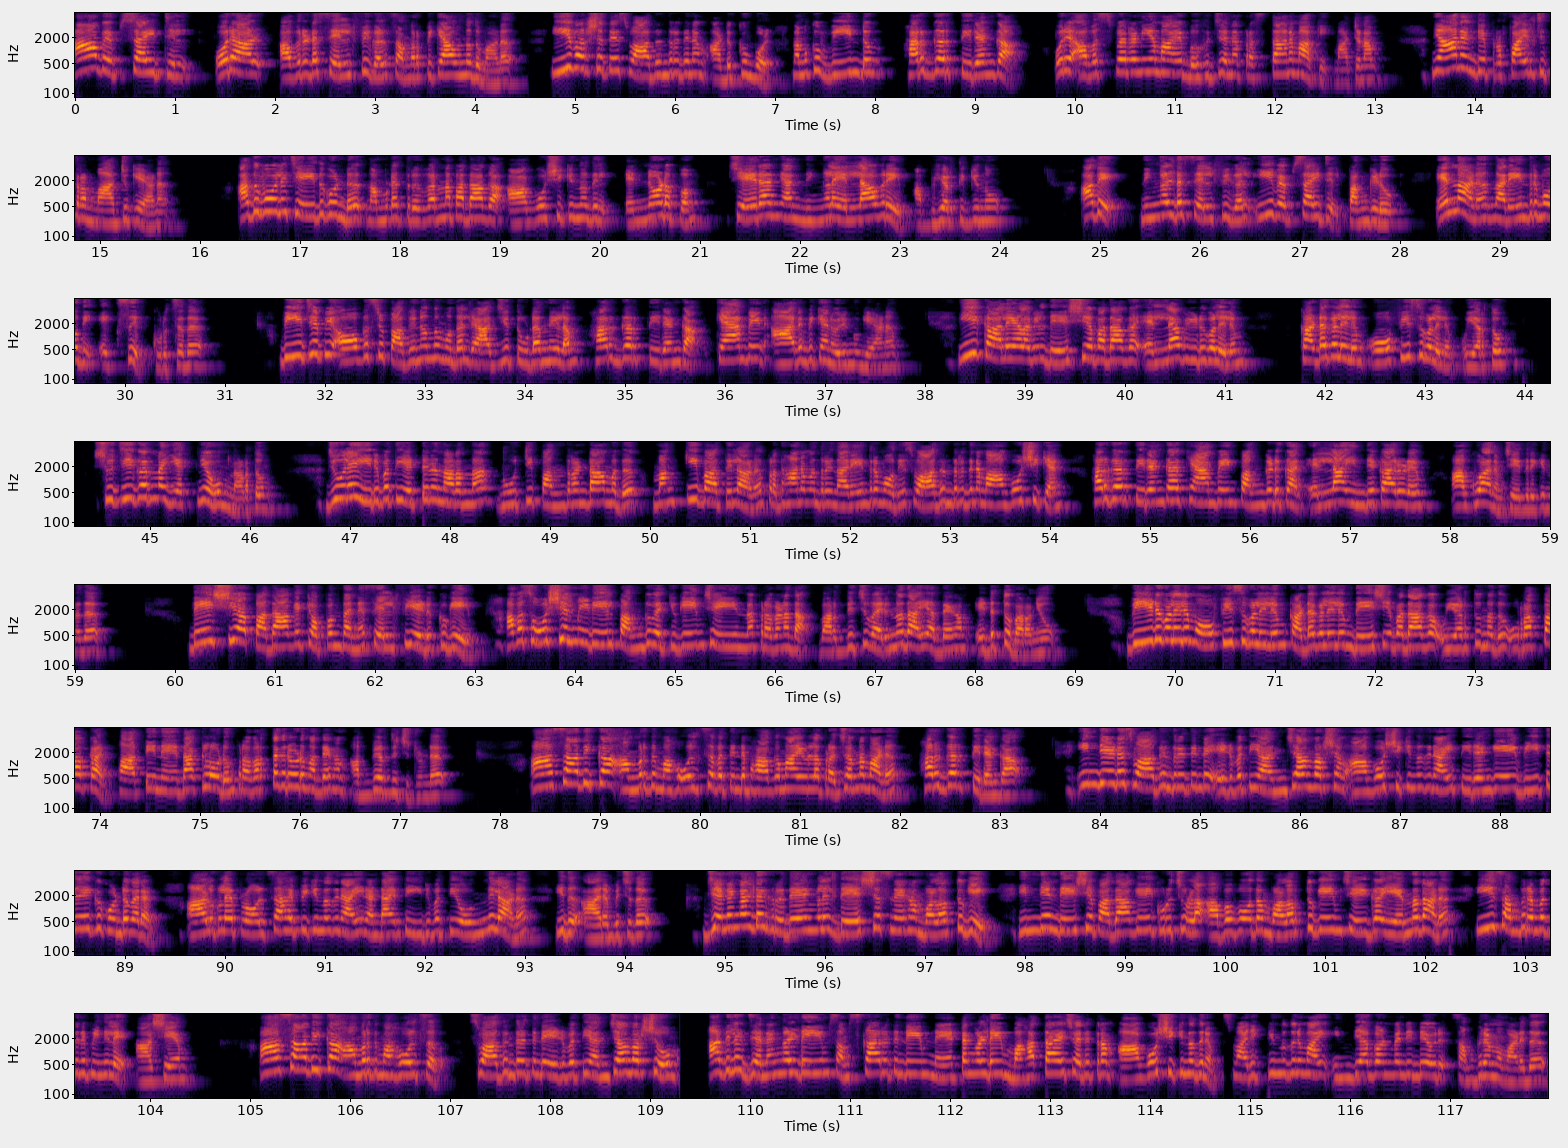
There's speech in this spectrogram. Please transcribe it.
ആ വെബ്സൈറ്റിൽ ഒരാൾ അവരുടെ സെൽഫികൾ സമർപ്പിക്കാവുന്നതുമാണ്. ഈ വർഷത്തെ സ്വാതന്ത്ര്യദിനം അടുക്കുമ്പോൾ നമുക്ക് വീണ്ടും ഹർഗർ തിരങ്ക ഒരു അവസ്മരണീയമായ ബഹുജന പ്രസ്ഥാനമാക്കി മാറ്റണം. ഞാൻ എന്റെ പ്രൊഫൈൽ ചിത്രം മാറ്റുകയാണ്. അതുപോലെ ചെയ്തുകൊണ്ട് നമ്മുടെ ത്രിവർണ പതാക ആഘോഷിക്കുന്നതിൽ എന്നോടൊപ്പം ചേരാൻ ഞാൻ നിങ്ങളെ എല്ലാവരെയും അഭ്യർത്ഥിക്കുന്നു. അതെ നിങ്ങളുടെ സെൽഫികൾ ഈ വെബ്സൈറ്റിൽ പങ്കിടൂ. എന്നാണ് നരേന്ദ്രമോദി എക്സിൽ കുറിച്ചത്. ബി ജെ പി ഓഗസ്റ്റ് പതിനൊന്ന് മുതൽ രാജ്യത്തുടനീളം ഹർഗർ തിരങ്ക ക്യാമ്പയിൻ ആരംഭിക്കാൻ ഒരുങ്ങുകയാണ്. ഈ കാലയളവിൽ ദേശീയ പതാക എല്ലാ വീടുകളിലും കടകളിലും ഓഫീസുകളിലും ഉയർത്തും. ശുചീകരണ യജ്ഞവും നടത്തും. ജൂലൈ ഇരുപത്തിയെട്ടിന് നടന്ന നൂറ്റി പന്ത്രണ്ടാമത് മൻ കി ബാത്തിലാണ് പ്രധാനമന്ത്രി നരേന്ദ്രമോദി സ്വാതന്ത്ര്യദിനം ആഘോഷിക്കാൻ ഹർഗർ തിരങ്ക ക്യാമ്പയിൻ പങ്കെടുക്കാൻ എല്ലാ ഇന്ത്യക്കാരുടെയും ആഹ്വാനം ചെയ്തിരിക്കുന്നത്. ദേശീയ പതാകയ്ക്കൊപ്പം തന്നെ സെൽഫി എടുക്കുകയും അവ സോഷ്യൽ മീഡിയയിൽ പങ്കുവെക്കുകയും ചെയ്യുന്ന പ്രവണത വർദ്ധിച്ചു വരുന്നതായി അദ്ദേഹം എടുത്തു പറഞ്ഞു. വീടുകളിലും ഓഫീസുകളിലും കടകളിലും ദേശീയ പതാക ഉയർത്തുന്നത് ഉറപ്പാക്കാൻ പാർട്ടി നേതാക്കളോടും പ്രവർത്തകരോടും അദ്ദേഹം അഭ്യർത്ഥിച്ചിട്ടുണ്ട്. ആസാദിക്ക അമൃത് മഹോത്സവത്തിന്റെ ഭാഗമായുള്ള പ്രചരണമാണ് ഹർഗർ തിരങ്ക. ഇന്ത്യയുടെ സ്വാതന്ത്ര്യത്തിന്റെ എഴുപത്തി അഞ്ചാം വർഷം ആഘോഷിക്കുന്നതിനായി തിരങ്കയെ വീട്ടിലേക്ക് കൊണ്ടുവരാൻ ആളുകളെ പ്രോത്സാഹിപ്പിക്കുന്നതിനായി രണ്ടായിരത്തി ഇരുപത്തി ഒന്നിലാണ് ഇത് ആരംഭിച്ചത്. ജനങ്ങളുടെ ഹൃദയങ്ങളിൽ ദേശസ്നേഹം വളർത്തുകയും ഇന്ത്യൻ ദേശീയ പതാകയെക്കുറിച്ചുള്ള അവബോധം വളർത്തുകയും ചെയ്യുക എന്നതാണ് ഈ സംരംഭത്തിന് പിന്നിലെ ആശയം. ആസാദിക്ക അമൃത് മഹോത്സവ് സ്വാതന്ത്ര്യത്തിന്റെ എഴുപത്തി അഞ്ചാം വർഷവും അതിലെ ജനങ്ങളുടെയും സംസ്കാരത്തിന്റെയും നേട്ടങ്ങളുടെയും മഹത്തായ ചരിത്രം ആഘോഷിക്കുന്നതിനും സ്മരിക്കുന്നതിനുമായി ഇന്ത്യ ഗവൺമെന്റിന്റെ ഒരു സംരംഭമാണിത്.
